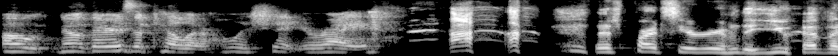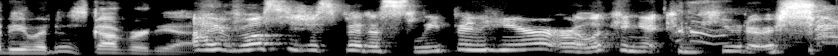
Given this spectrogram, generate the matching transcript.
Oh, no, there is a pillar. Holy shit, you're right. there's parts of your room that you haven't even discovered yet I've mostly just been asleep in here or looking at computers.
